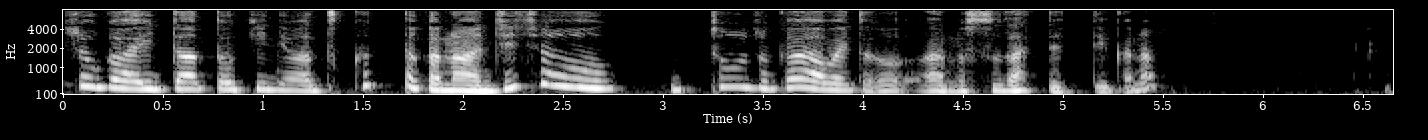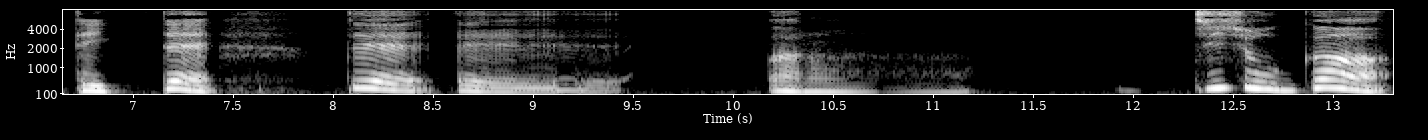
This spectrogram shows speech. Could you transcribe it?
女がいた時には作ったかな次女、長女が割と、あの、巣立ってっていうかなって言って、で、えー、あの、次女が、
